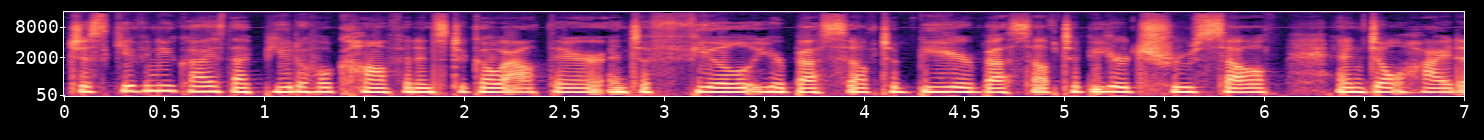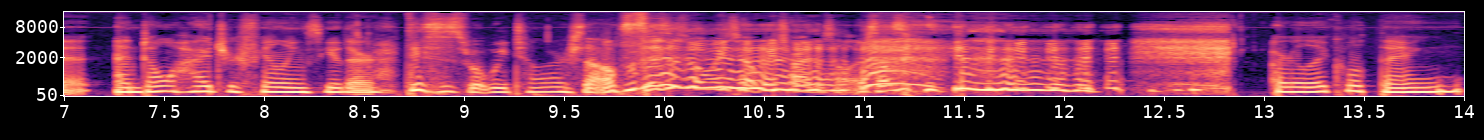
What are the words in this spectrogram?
just giving you guys that beautiful confidence to go out there and to feel your best self, to be your best self, to be your true self and don't hide it. And don't hide your feelings either. This is what we tell ourselves. This is what we tell we try to tell ourselves. a really cool thing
